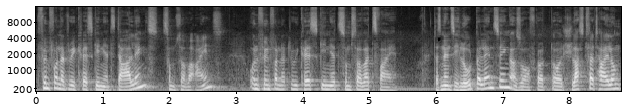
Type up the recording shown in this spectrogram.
500 Requests gehen jetzt da längs zum Server 1 und 500 Requests gehen jetzt zum Server 2. Das nennt sich Load Balancing, also auf Deutsch Lastverteilung,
